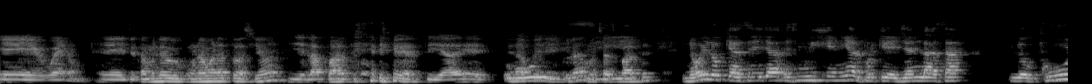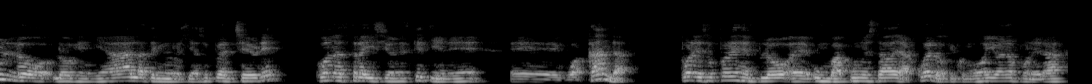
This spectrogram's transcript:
Eh, bueno, eh, yo también le doy una buena actuación y es la parte divertida de, de la Uy, película, sí. muchas partes. No, y lo que hace ella es muy genial porque ella enlaza lo cool, lo, lo genial, la tecnología súper chévere con las tradiciones que tiene eh, Wakanda. Por eso, por ejemplo, eh, Umbaku no estaba de acuerdo, que cómo iban a poner a,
